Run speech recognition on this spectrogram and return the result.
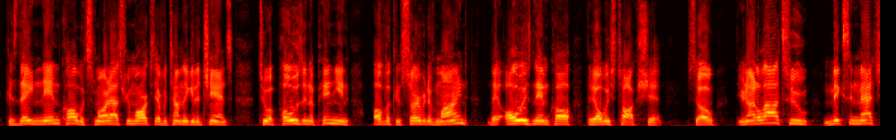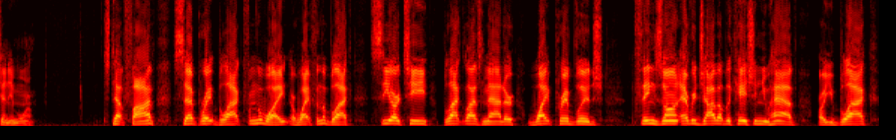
because they name call with smart ass remarks every time they get a chance to oppose an opinion of a conservative mind, they always name call, they always talk shit. So you're not allowed to mix and match anymore. Step five, separate black from the white or white from the black. CRT, Black Lives Matter, white privilege, things on every job application you have. Are you black,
